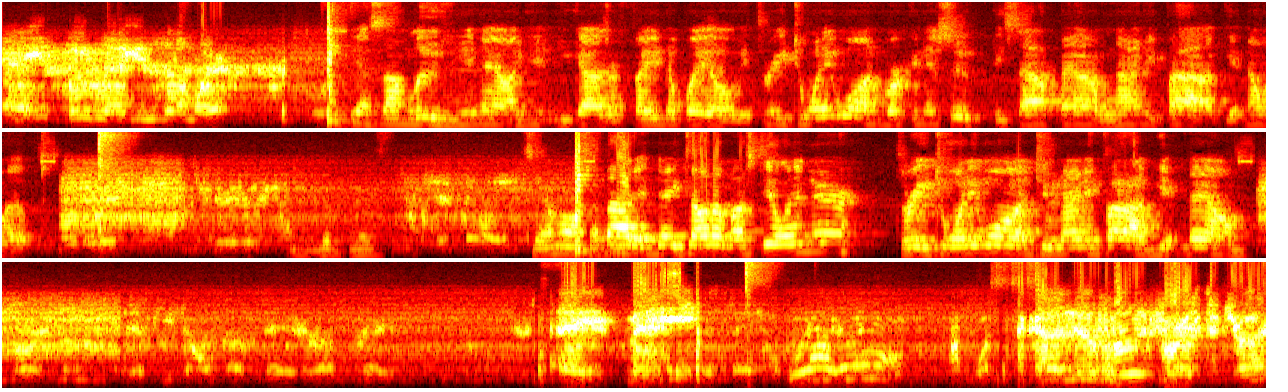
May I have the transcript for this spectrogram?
Yeah, he's bootlegging somewhere. I guess I'm losing you now. I get you guys are fading away on me. 321 working this hoopty southbound 95, getting on up. I'm. See, I'm on. How about it, Daytona? Am I still in there? 321, 295, getting down. Hey, Benny. I got a new food for us to try.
